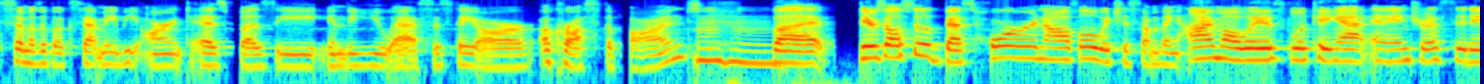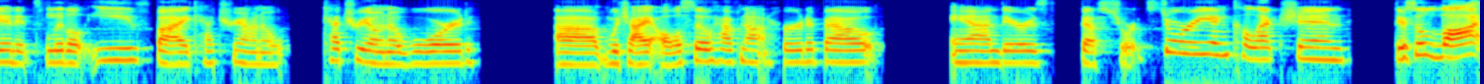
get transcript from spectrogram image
some of the books that maybe aren't as buzzy in the US as they are across the pond. hmm But there's also Best Horror Novel, which is something I'm always looking at and interested in. It's Little Eve by Catriona, Catriona Ward, uh, which I also have not heard about. And there's Best Short Story and Collection. There's a lot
